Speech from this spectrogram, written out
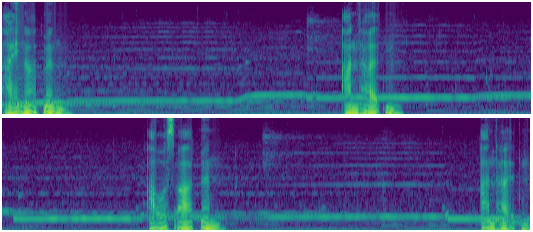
Einatmen. Anhalten. Ausatmen. Anhalten.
